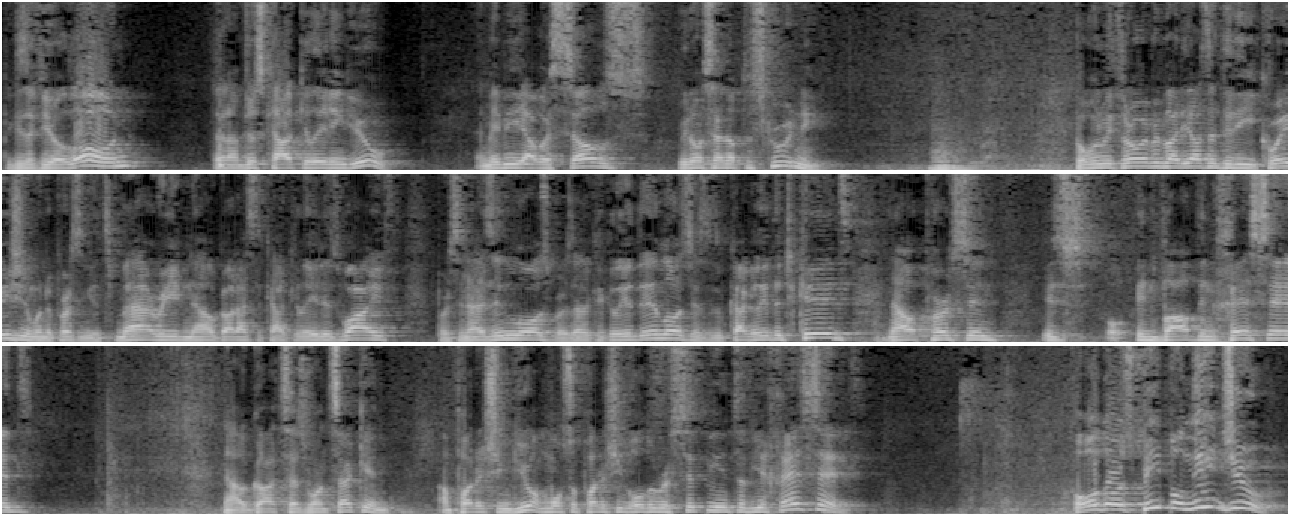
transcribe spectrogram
Because if you're alone, then I'm just calculating you. And maybe ourselves, we don't stand up to scrutiny. But when we throw everybody else into the equation, when a person gets married, now God has to calculate his wife. Person has in-laws, person has to calculate the in-laws, he has to calculate the kids. Now a person is involved in chesed. Now God says, one second, I'm punishing you, I'm also punishing all the recipients of Yechesed. All those people need you.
